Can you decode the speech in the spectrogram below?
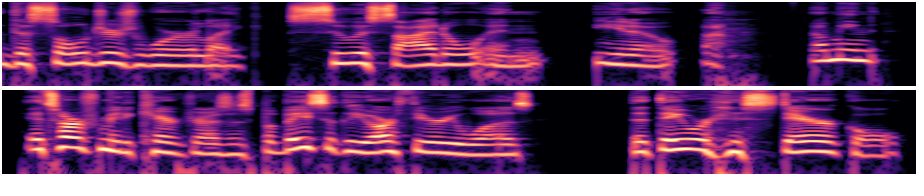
the soldiers were like suicidal and, you know, I mean, it's hard for me to characterize this, but basically our theory was that they were hysterical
